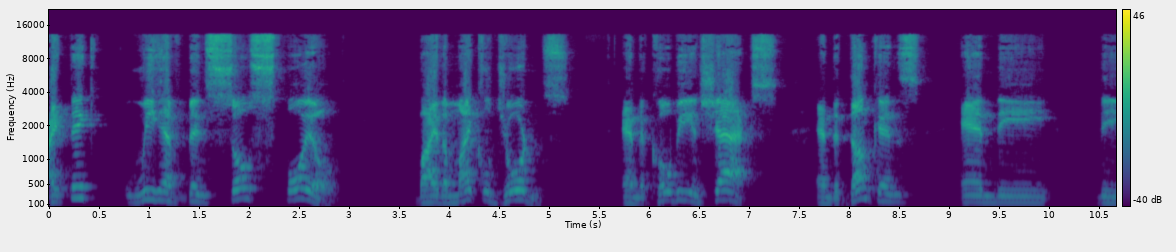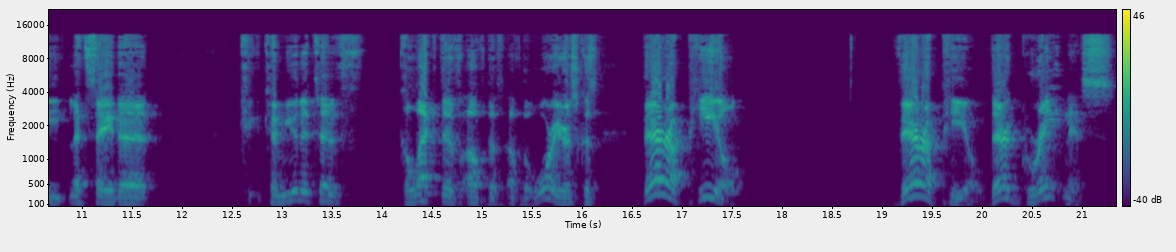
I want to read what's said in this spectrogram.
I think we have been so spoiled by the Michael Jordans and the Kobe and Shaqs and the Duncans and the the let's say the c- communitive collective of the of the Warriors because their appeal, their appeal, their greatness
